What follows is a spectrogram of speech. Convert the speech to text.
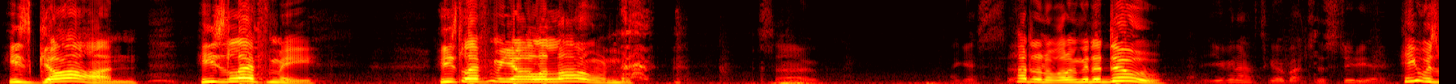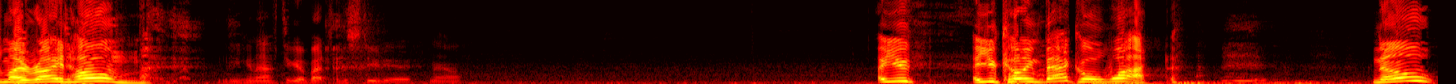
He's gone. He's left me. He's left me all alone. So, I guess I don't know what I'm gonna do. you're going to have to go back to the studio. He was my ride home. You're to have to go back to the studio now. Are you are you coming back or what? No?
